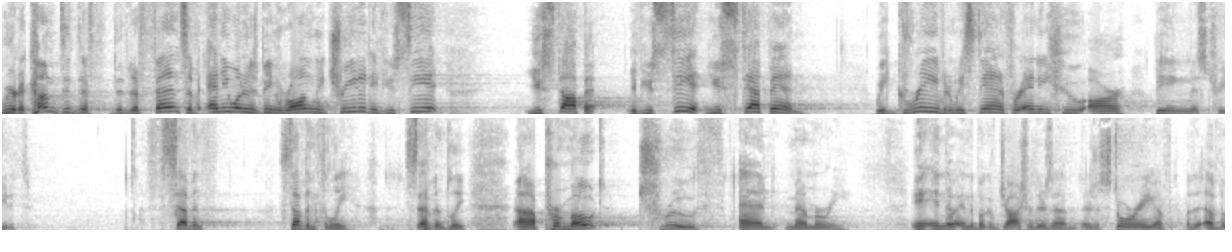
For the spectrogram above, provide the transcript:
We are to come to def- the defense of anyone who's being wrongly treated, if you see it, you stop it. If you see it, you step in. We grieve and we stand for any who are being mistreated. Seventh, seventhly, seventhly, uh, promote truth and memory. In, in, the, in the book of Joshua, there's a, there's a story of, of, of, a,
